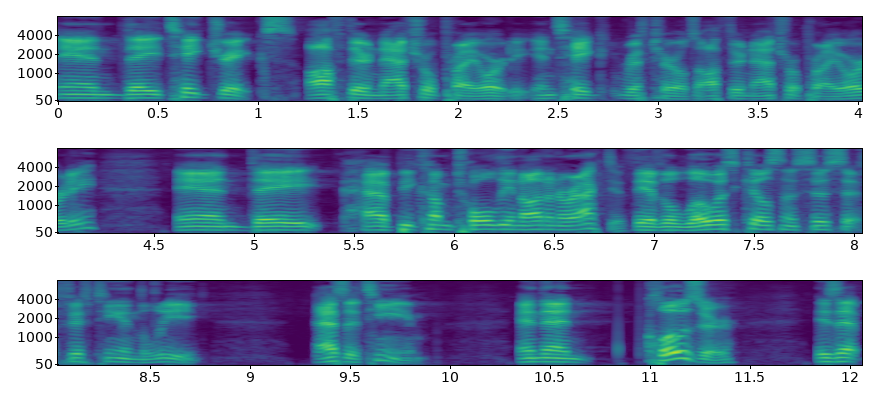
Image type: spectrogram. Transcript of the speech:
and they take Drakes off their natural priority and take Rift Heralds off their natural priority, and they have become totally non-interactive. They have the lowest kills and assists at 15 in the league as a team, and then closer is at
